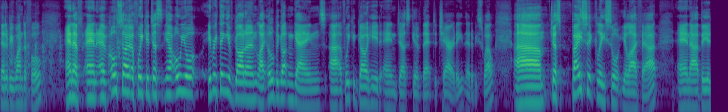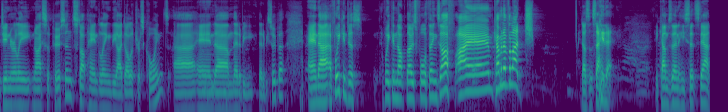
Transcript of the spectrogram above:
that'd be wonderful. And if and if also if we could just you know all your everything you've gotten like ill-begotten gains, uh, if we could go ahead and just give that to charity, that'd be swell. Um, just basically sort your life out and uh, be a generally nicer person. Stop handling the idolatrous coins, uh, and um, that'd be that'd be super. And uh, if we can just if we can knock those four things off, I am coming in for lunch. He doesn't say that. He comes in, he sits down,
